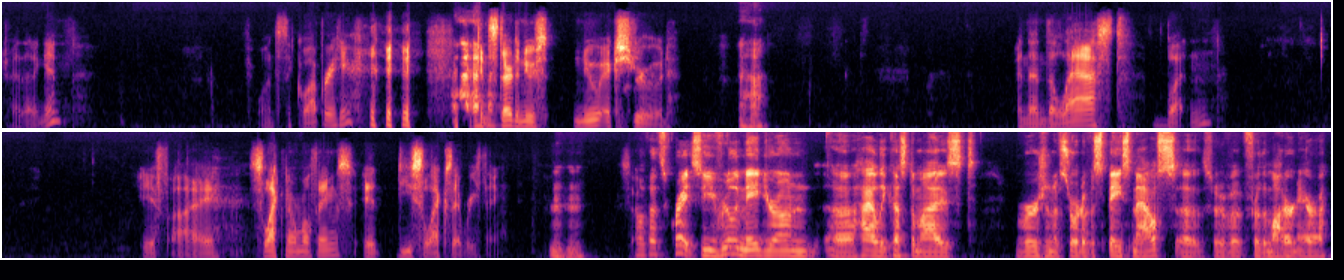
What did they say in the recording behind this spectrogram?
try that again. If it wants to cooperate here, I can start a new new extrude. Uh-huh. And then the last button, if I select normal things, it deselects everything. Mm-hmm. So. Oh, that's great. So you've really made your own uh, highly customized version of sort of a space mouse, uh, sort of a, for the modern era.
